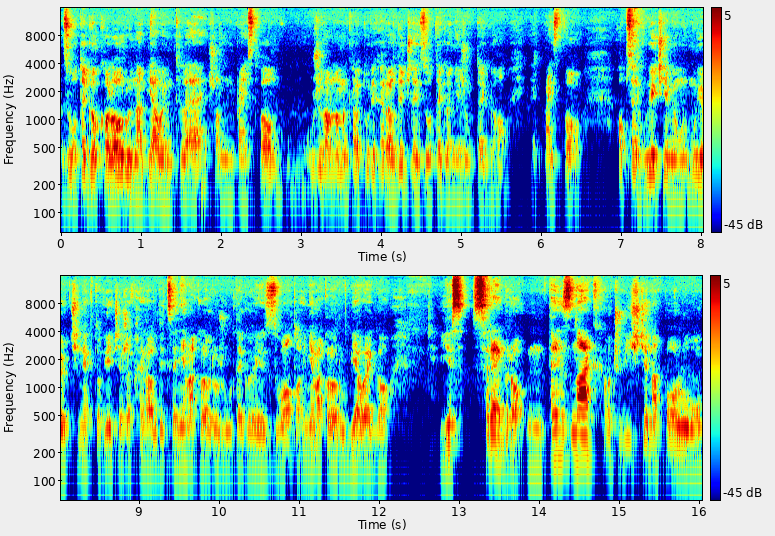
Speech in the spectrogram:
złotego koloru na białym tle. Szanowni Państwo, używam nomenklatury heraldycznej złotego, nie żółtego. Jak Państwo obserwujecie mój, odcinek, to wiecie, że w heraldyce nie ma koloru żółtego, jest złoto i nie ma koloru białego, jest srebro. Ten znak oczywiście na polu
